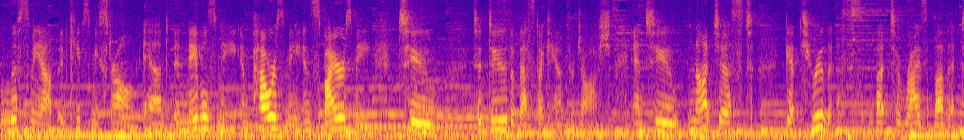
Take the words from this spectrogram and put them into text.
lifts me up and keeps me strong and enables me, empowers me, inspires me to, to do the best I can for Josh and to not just get through this, but to rise above it.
